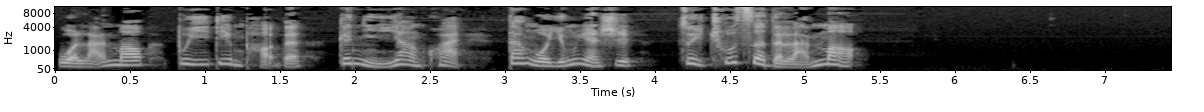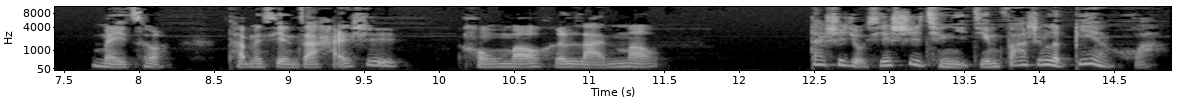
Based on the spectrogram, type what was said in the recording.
我蓝猫不一定跑得跟你一样快，但我永远是最出色的蓝猫。”没错，他们现在还是红猫和蓝猫，但是有些事情已经发生了变化。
